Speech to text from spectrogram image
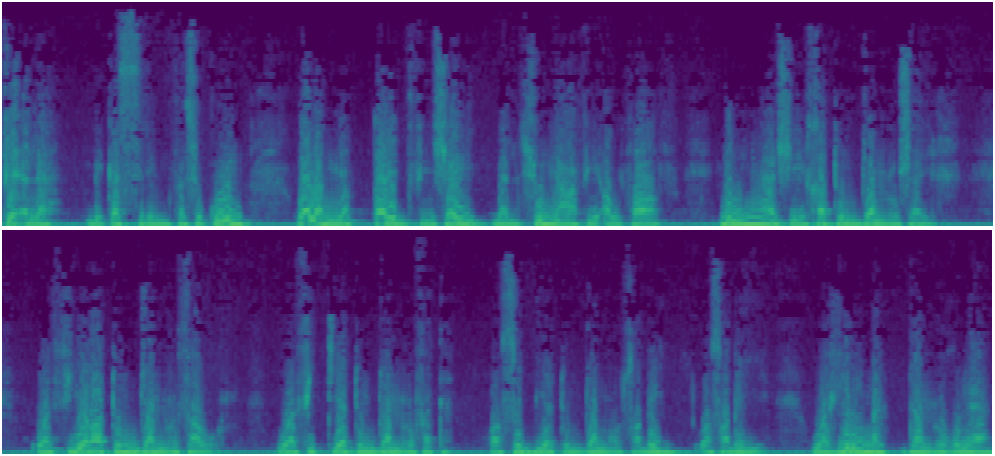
فعلة بكسر فسكون ولم يضطرد في شيء بل سمع في ألفاظ. منها شيخة جمع شيخ وثيرة جمع ثور وفتية جمع فتى. وصبية جمع صبي وصبي وغلمة جمع غلام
